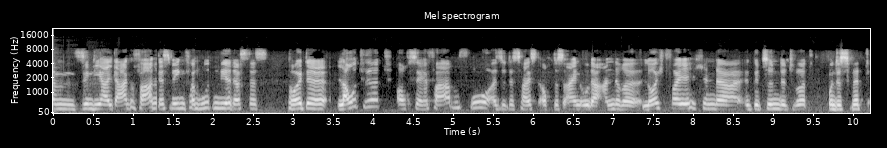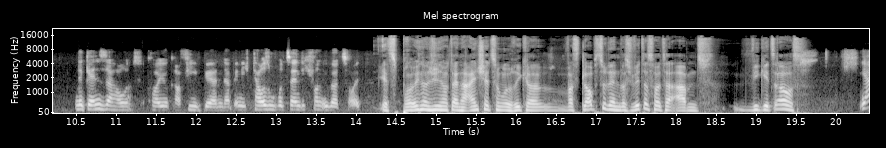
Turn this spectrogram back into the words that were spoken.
ähm, sind die halt da gefahren. Deswegen vermuten wir, dass das heute laut wird, auch sehr farbenfroh. Also das heißt auch das ein oder andere Leuchtfeuerchen da gezündet wird. Und es wird eine Gänsehaut-Choreografie werden. Da bin ich tausendprozentig von überzeugt. Jetzt brauche ich natürlich noch deine Einschätzung, Ulrika. Was glaubst du denn? Was wird das heute Abend? Wie geht's aus? Ja,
